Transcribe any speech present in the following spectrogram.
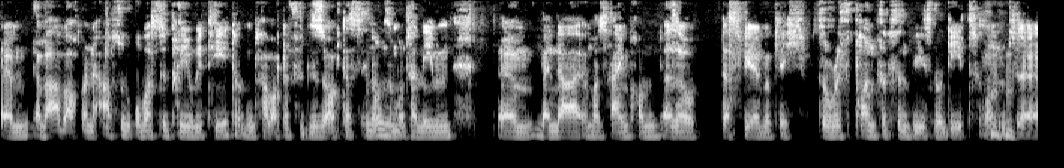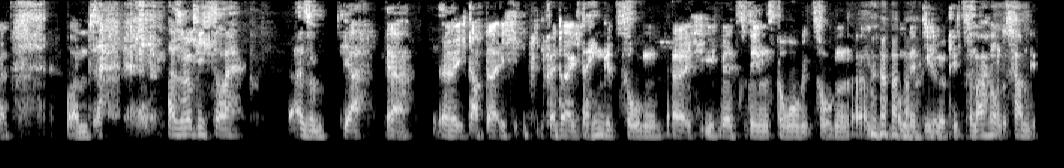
ähm, war aber auch meine absolut oberste Priorität und habe auch dafür gesorgt, dass in unserem Unternehmen, ähm, wenn da irgendwas reinkommt, also dass wir wirklich so responsive sind, wie es nur geht. Und äh, und also wirklich so, also ja, ja, äh, ich glaube, da ich, ich werde eigentlich dahin gezogen. Äh, ich, ich werde zu denen ins Büro gezogen, ähm, um den Deal möglich zu machen. Und das haben die,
